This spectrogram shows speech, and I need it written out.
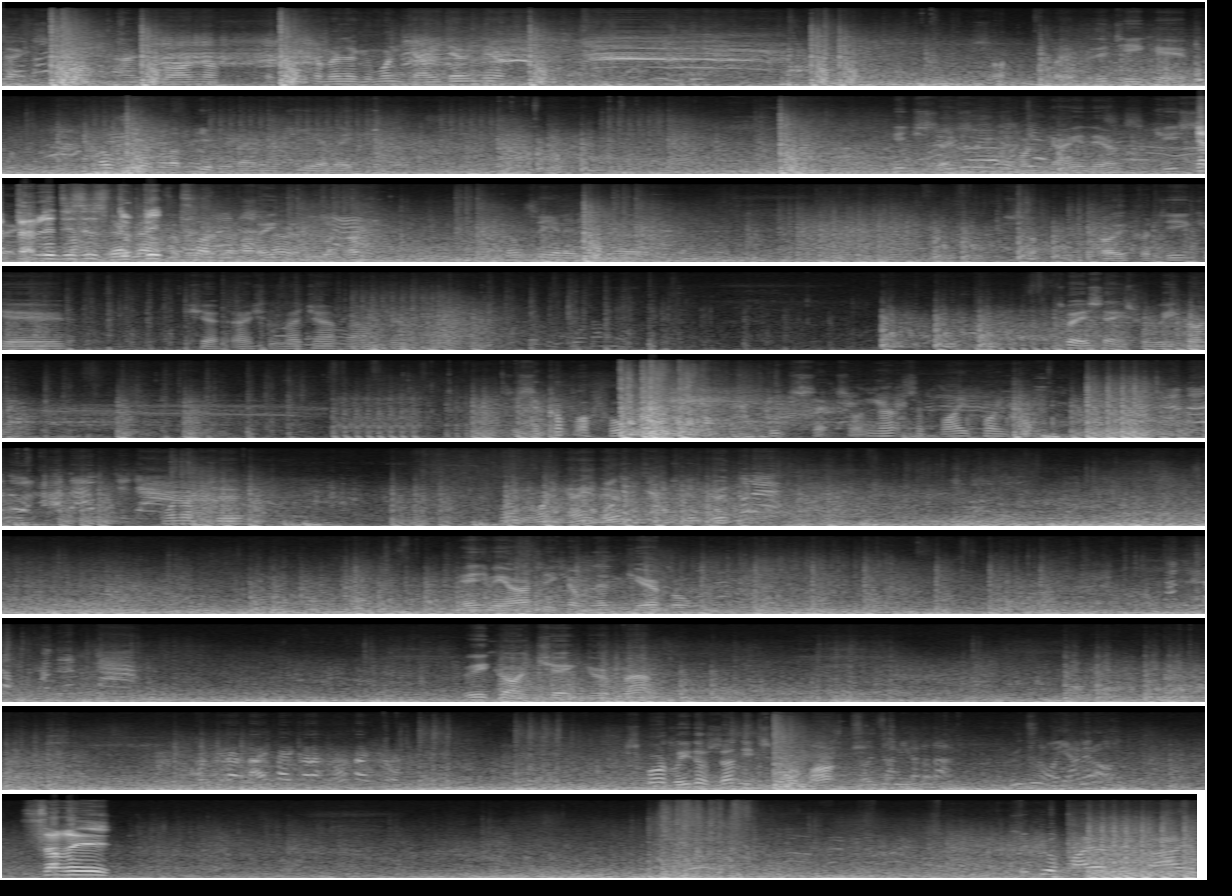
On G6 and corner. They're going to come in, I've got one guy down there. So, wait for the TK. I'll see a lot of people down in GMH. H6, only one guy there. G6. God damn this is stupid. back to plug them up Side there. of Don't see any. Uh, So, sorry for TK. Shit, actually, bad job, bad job. seconds for recon. Just a couple of four each six on that supply point. One or two. Enemy RC coming in, careful. Recon check your map. Squad leaders, I need some more marks. Sorry! Secure fire inside.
